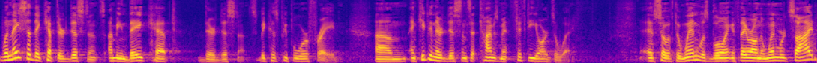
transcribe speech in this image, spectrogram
when they said they kept their distance, I mean, they kept their distance because people were afraid. Um, and keeping their distance at times meant 50 yards away. And so if the wind was blowing, if they were on the windward side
